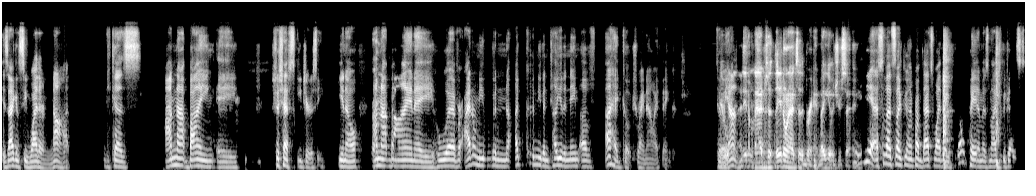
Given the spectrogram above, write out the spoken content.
is I can see why they're not because I'm not buying a Krzyzewski jersey. You know, I'm not buying a whoever. I don't even know. I couldn't even tell you the name of a head coach right now. I think, to Yeah, be honest, they don't add to they don't add to the brand i get what you're saying yeah, so that's like the only problem. That's why they don't pay them as much because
